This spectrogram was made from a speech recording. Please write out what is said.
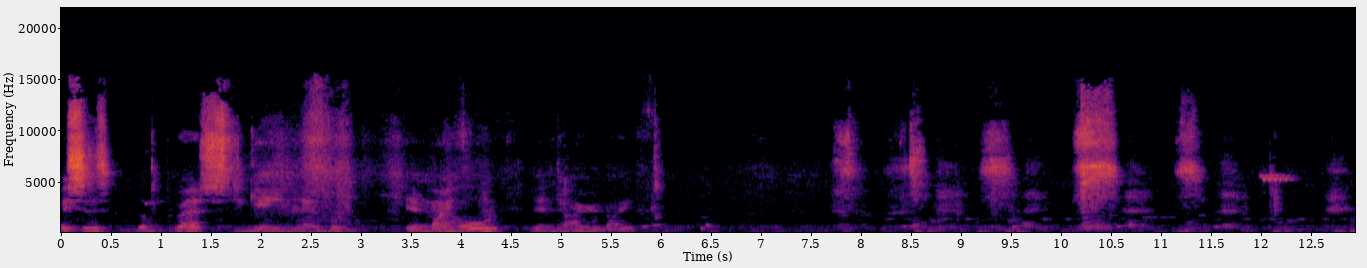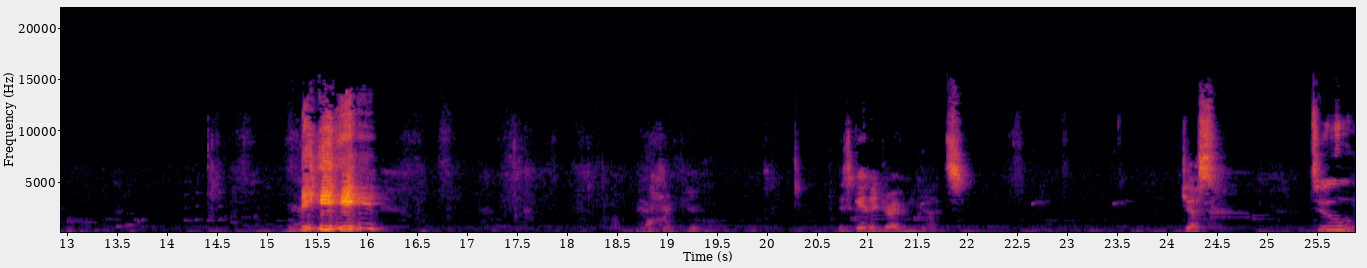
this is the best game ever in my whole entire life. it's gonna drive me nuts. Just do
